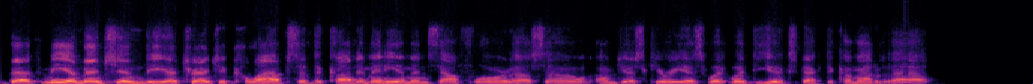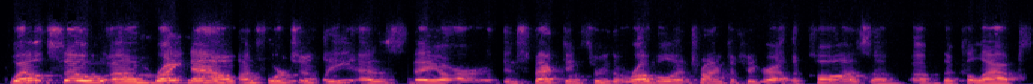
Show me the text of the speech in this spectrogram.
Beth, Mia mentioned the uh, tragic collapse of the condominium in South Florida. So I'm just curious, what, what do you expect to come out of that? Well, so um, right now, unfortunately, as they are inspecting through the rubble and trying to figure out the cause of, of the collapse,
